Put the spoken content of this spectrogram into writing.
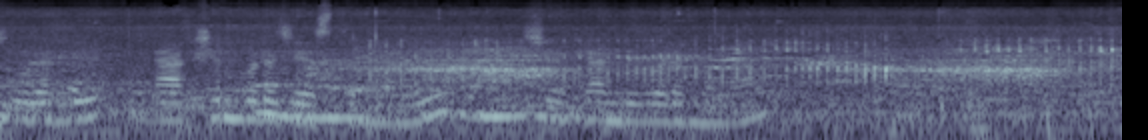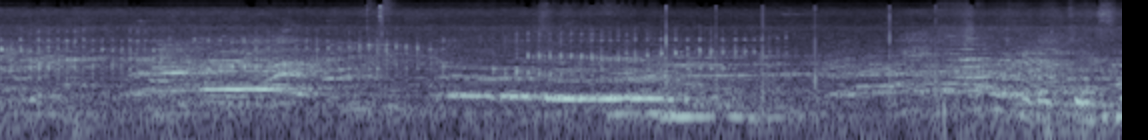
చూడండి యాక్షన్ కూడా చేస్తున్నాయి. షేక్ హ్యాండ్ ఇవ్వడం వల్ల ఇక్కడ వచ్చేసి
